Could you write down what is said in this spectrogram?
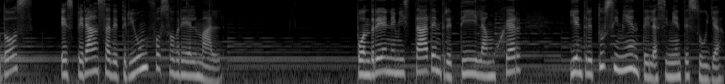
2 Esperanza de triunfo sobre el mal. Pondré enemistad entre ti y la mujer, y entre tu simiente y la simiente suya.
